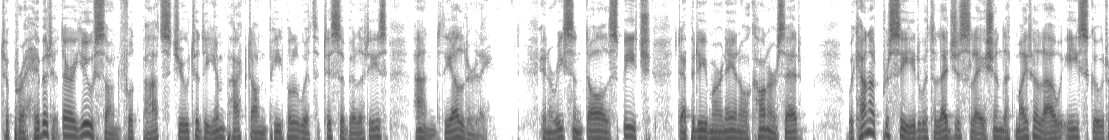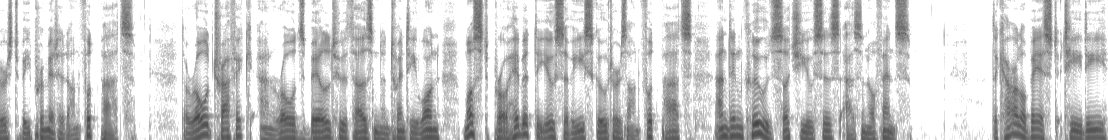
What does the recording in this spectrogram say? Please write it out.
to prohibit their use on footpaths due to the impact on people with disabilities and the elderly. In a recent Dáil speech, Deputy Murnane O'Connor said, We cannot proceed with legislation that might allow e scooters to be permitted on footpaths. The Road Traffic and Roads Bill 2021 must prohibit the use of e scooters on footpaths and include such uses as an offence. The Carlow based TD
